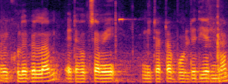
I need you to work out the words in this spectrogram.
আমি খুলে ফেললাম। এটা হচ্ছে আমি মিটারটা বোল্টে দিয়ে নিলাম।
